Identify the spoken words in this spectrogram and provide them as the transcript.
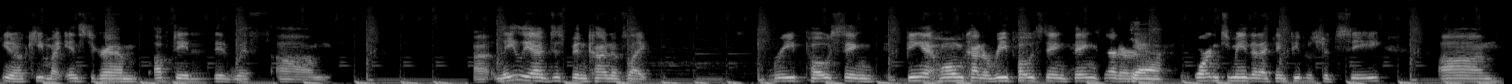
you know keep my Instagram updated with. Um, uh, lately, I've just been kind of like reposting, being at home, kind of reposting things that are yeah. important to me that I think people should see. Um,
